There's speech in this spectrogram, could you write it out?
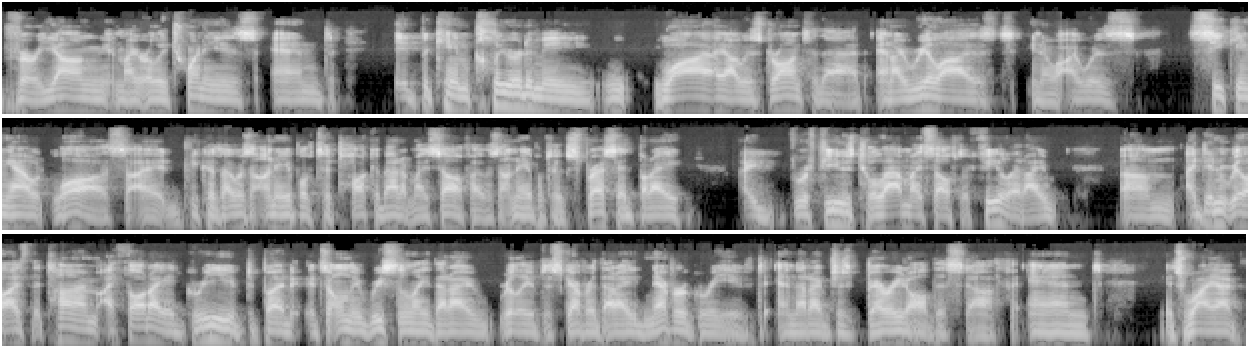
very young in my early 20s, and it became clear to me why I was drawn to that. And I realized, you know, I was seeking out loss I, because I was unable to talk about it myself. I was unable to express it, but I, I refused to allow myself to feel it. I, um, I didn't realize the time. I thought I had grieved, but it's only recently that I really have discovered that I never grieved and that I've just buried all this stuff. And it's why I've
